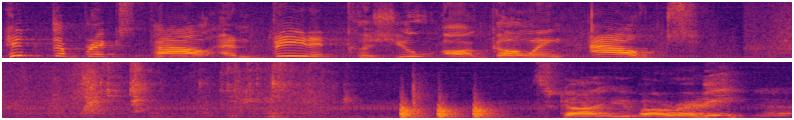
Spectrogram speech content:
Hit the bricks, pal, and beat it, because you are going out. Scott, you about ready? Yeah,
